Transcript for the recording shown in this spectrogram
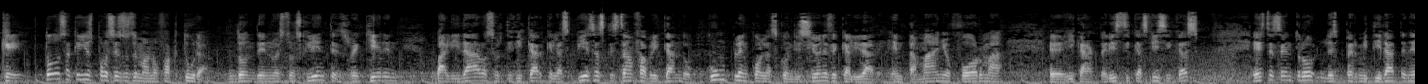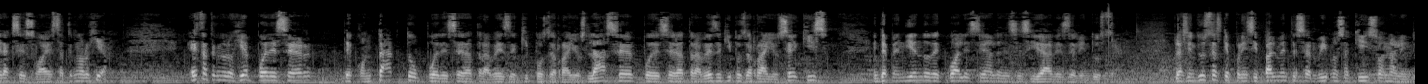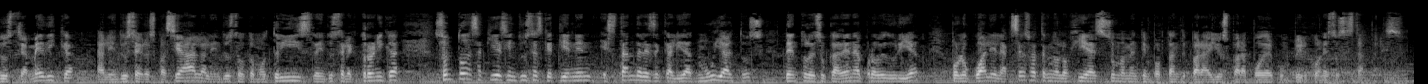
que todos aquellos procesos de manufactura donde nuestros clientes requieren validar o certificar que las piezas que están fabricando cumplen con las condiciones de calidad en tamaño, forma eh, y características físicas, este centro les permitirá tener acceso a esta tecnología. Esta tecnología puede ser de contacto, puede ser a través de equipos de rayos láser, puede ser a través de equipos de rayos X, dependiendo de cuáles sean las necesidades de la industria. Las industrias que principalmente servimos aquí son a la industria médica, a la industria aeroespacial, a la industria automotriz, la industria electrónica. Son todas aquellas industrias que tienen estándares de calidad muy altos dentro de su cadena de proveeduría, por lo cual el acceso a tecnología es sumamente importante para ellos para poder cumplir con estos estándares.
